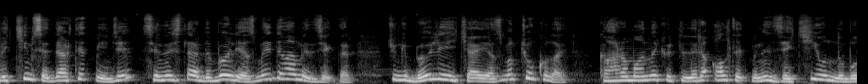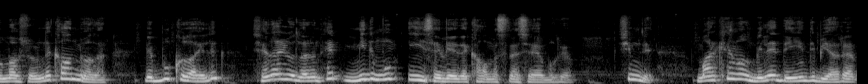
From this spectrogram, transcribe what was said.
Ve kimse dert etmeyince senaristler de böyle yazmaya devam edecekler. Çünkü böyle hikaye yazmak çok kolay. Kahramanla kötüleri alt etmenin zeki yolunu bulmak zorunda kalmıyorlar. Ve bu kolaylık senaryoların hep minimum iyi seviyede kalmasına sebep oluyor. Şimdi Mark Hamill bile değindi bir ara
